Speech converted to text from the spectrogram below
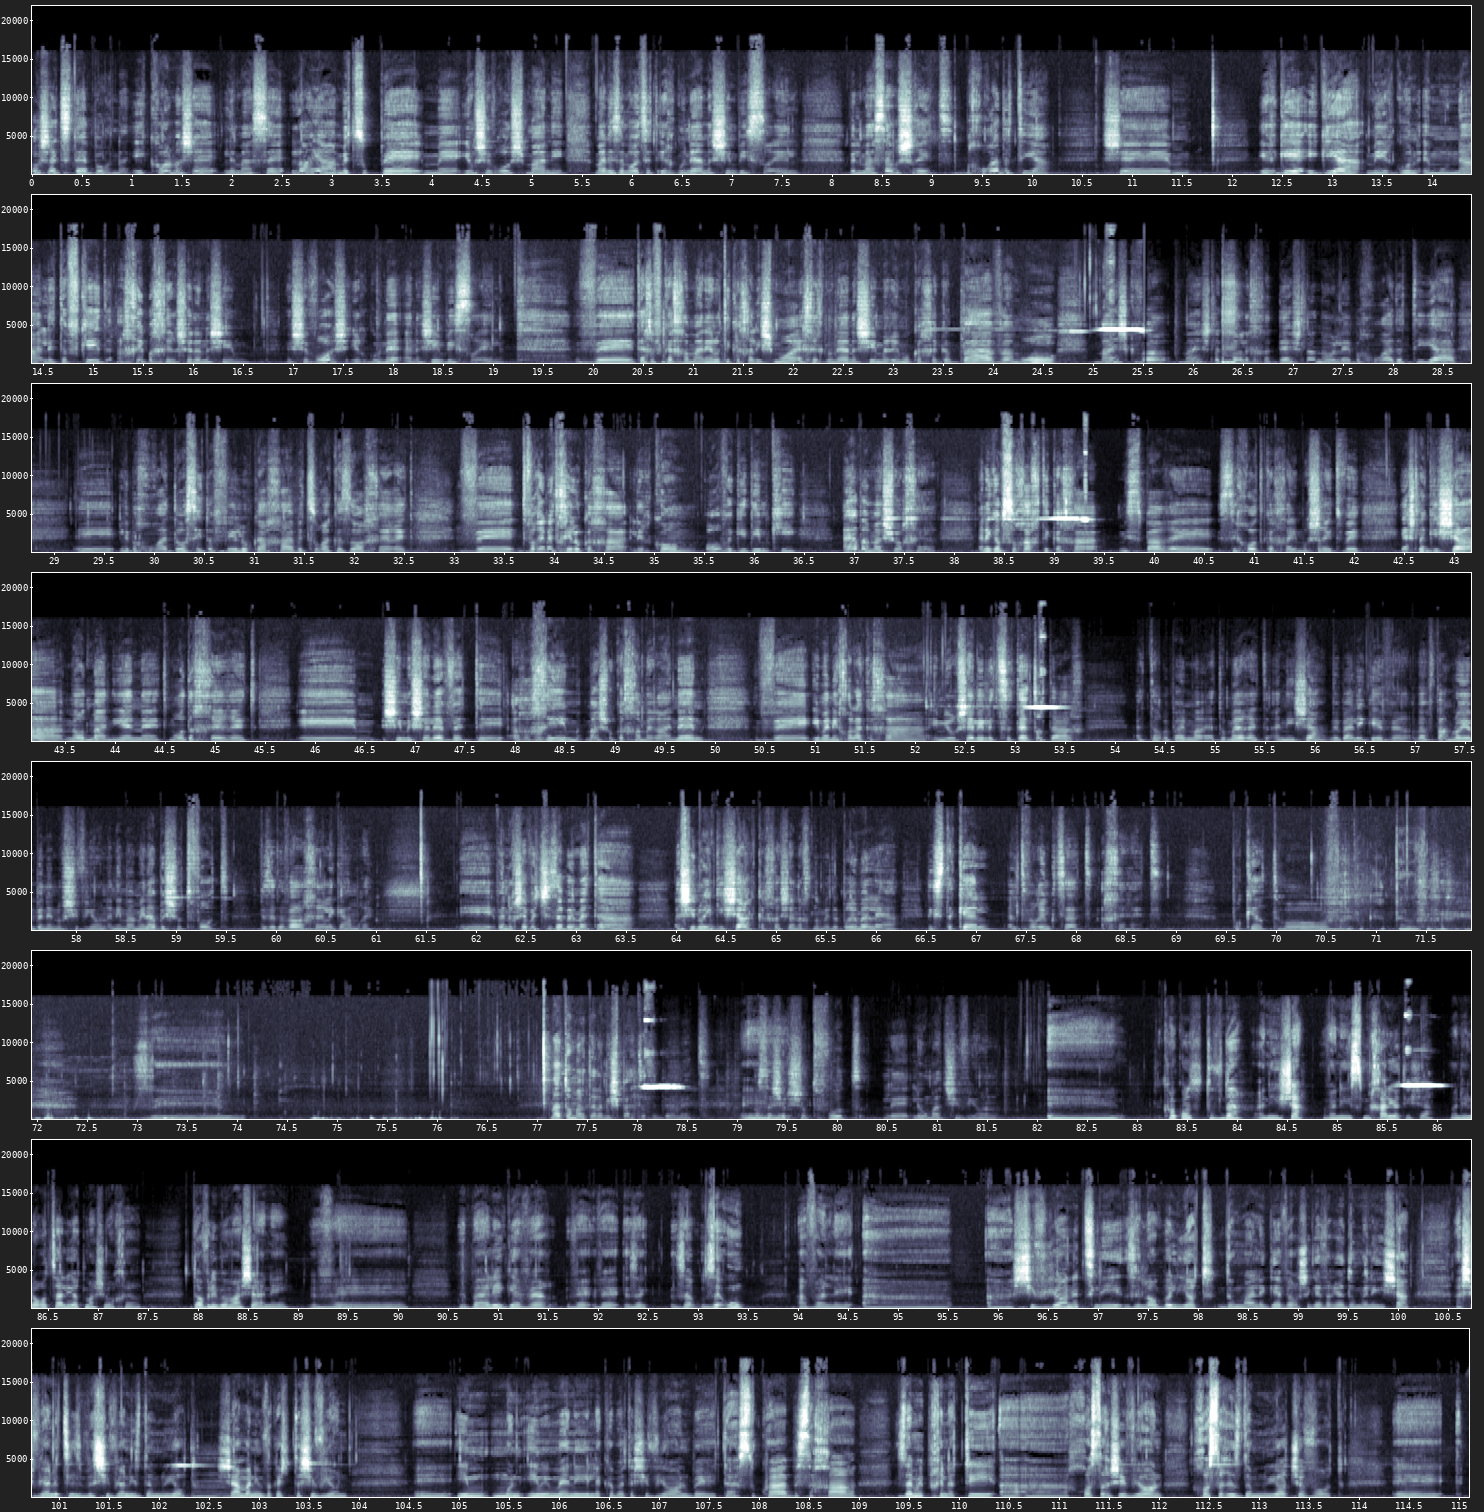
אושרית סטבון היא כל מה שלמעשה לא היה מצופה מיושב ראש מאני. מאני זה מועצת ארגוני הנשים בישראל. ולמעשה אושרית, בחורה דתייה, שהגיעה מארגון אמונה לתפקיד הכי בכיר של הנשים, יושב ראש ארגוני הנשים בישראל. ותכף ככה, מעניין אותי ככה לשמוע איך ארגוני הנשים הרימו ככה גבה ואמרו, מה יש כבר, מה יש לה כבר לחדש לנו לבחורה דתייה, אה, לבחורה דוסית אפילו ככה, בצורה כזו או אחרת. ודברים התחילו ככה לרקום עור וגידים, כי היה בה משהו אחר. אני גם שוחחתי ככה מספר אה, שיחות ככה עם אושרית, ויש לה גישה מאוד מעניינת, מאוד אחרת. אה, שהיא משלבת אה, ערכים, משהו ככה מרענן, ואם אני יכולה ככה, אם יורשה לי לצטט אותך, את הרבה פעמים, את אומרת, אני אישה ובעלי גבר, ואף פעם לא יהיה בינינו שוויון. אני מאמינה בשותפות, וזה דבר אחר לגמרי. אה, ואני חושבת שזה באמת השינוי גישה, ככה שאנחנו מדברים עליה, להסתכל על דברים קצת אחרת. בוקר טוב. בוקר טוב. זה... מה את אומרת על המשפט הזה באמת? נושא של שותפות לעומת שוויון. קודם כל זאת עובדה, אני אישה, ואני שמחה להיות אישה, ואני לא רוצה להיות משהו אחר. טוב לי במה שאני, ו... ובעלי גבר, וזה הוא. אבל uh, השוויון אצלי זה לא בלהיות דומה לגבר, או שגבר יהיה דומה לאישה. השוויון אצלי זה בשוויון הזדמנויות. Mm. שם אני מבקשת את השוויון. אה, אם מונעים ממני לקבל את השוויון בתעסוקה, בשכר, זה מבחינתי החוסר שוויון, חוסר הזדמנויות שוות. אה,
